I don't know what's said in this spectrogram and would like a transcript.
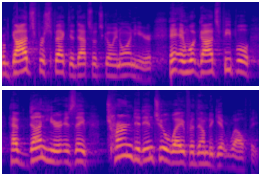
From God's perspective, that's what's going on here. And what God's people have done here is they've turned it into a way for them to get wealthy.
